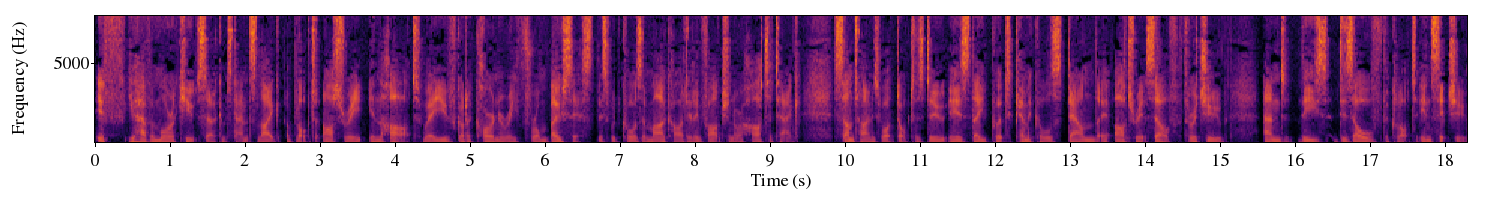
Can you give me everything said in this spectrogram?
If you have a more acute circumstance, like a blocked artery in the heart, where you've got a coronary thrombosis, this would cause a myocardial infarction or a heart attack. Sometimes what doctors do is they put chemicals down the artery itself through a tube and these dissolve the clot in situ.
